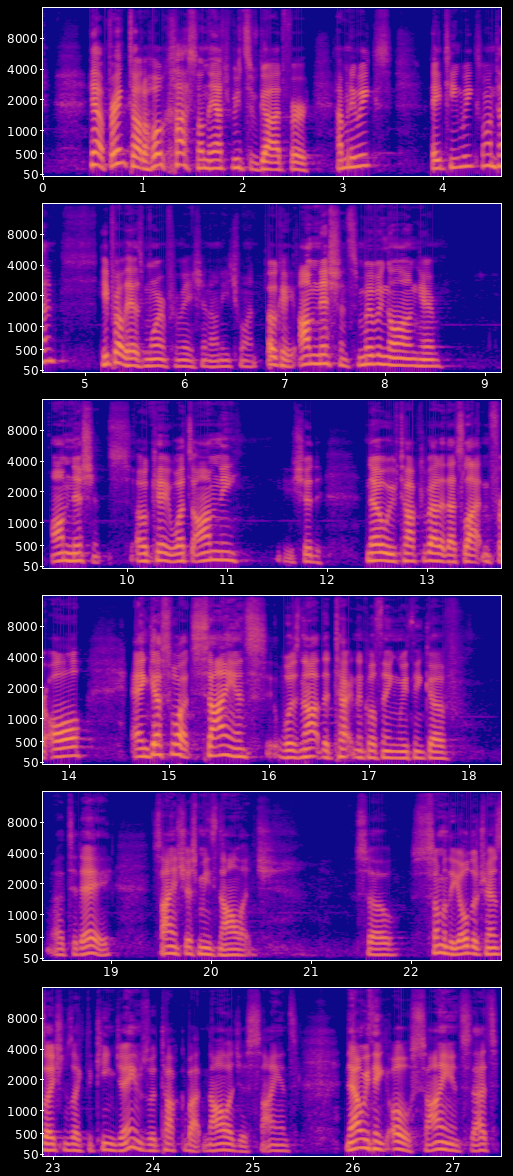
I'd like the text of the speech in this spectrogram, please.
yeah, Frank taught a whole class on the attributes of God for how many weeks? 18 weeks one time? He probably has more information on each one. Okay, omniscience. Moving along here. Omniscience. Okay, what's omni? You should know we've talked about it. That's Latin for all. And guess what? Science was not the technical thing we think of uh, today. Science just means knowledge. So some of the older translations, like the King James, would talk about knowledge as science. Now we think, oh, science, that's,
